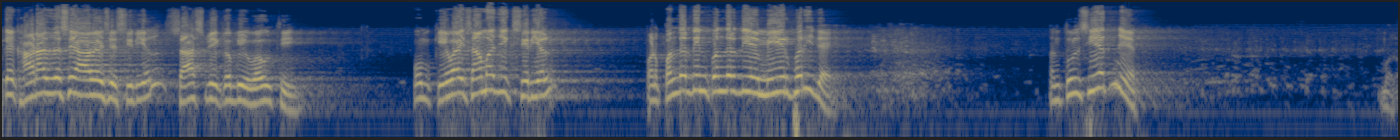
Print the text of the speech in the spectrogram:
કઈ ખાડા જશે આવે છે સિરિયલ? સાસવી કબી વહુથી. ઓમ કહેવાય સામાજિક સિરિયલ, પણ પંદર દિન પંદર દિન મીર ફરી જાય. અને તુલસી એક ને એક? બોલો.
